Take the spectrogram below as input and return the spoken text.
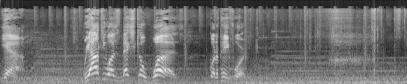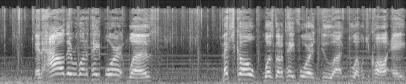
yeah. Reality was Mexico was going to pay for it. And how they were going to pay for it was Mexico was going to pay for it through, uh, through a, what you call a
